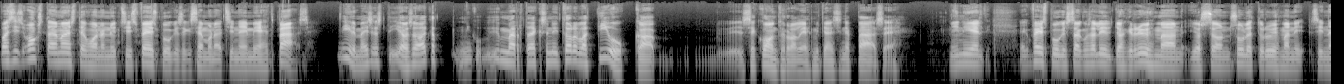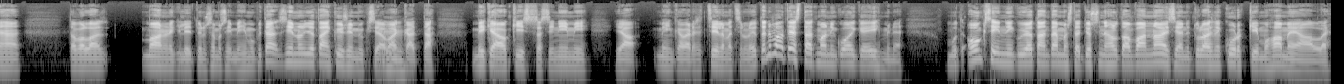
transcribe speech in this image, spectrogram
vai siis onko tämä naistenhuone nyt siis Facebookissakin semmoinen, että sinne ei miehet pääse? ilmeisesti joo, se on aika niin kuin ymmärtääkseni todella tiukka se kontrolli, että miten sinne pääsee. Niin, niin Facebookissa, kun sä liityt johonkin ryhmään, jos se on suljettu ryhmä, niin sinähän tavallaan mä oon ainakin liittynyt semmoisiin, mihin mun pitää, siinä on jotain kysymyksiä Mm. vaikka, että mikä on kissasi nimi ja minkä väriset silmät sinulla on, jotta ne vaan testaa, että mä oon niinku oikea ihminen. Mutta onko siinä niinku jotain tämmöistä, että jos sinne halutaan vaan naisia, niin tulee sinne kurkkiin mun hameen alle,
